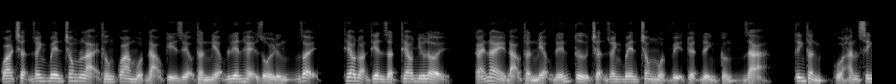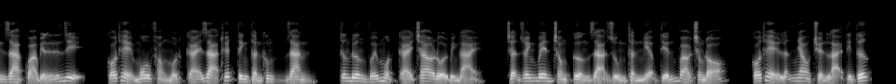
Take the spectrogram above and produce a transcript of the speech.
quá trận doanh bên trong lại thông qua một đạo kỳ diệu thần niệm liên hệ rồi đứng dậy, theo đoạn thiên giật theo như lời, cái này đạo thần niệm đến từ trận doanh bên trong một vị tuyệt đỉnh cường giả, tinh thần của hắn sinh ra qua biến dị, có thể mô phỏng một cái giả thuyết tinh thần không gian, tương đương với một cái trao đổi bình đài, trận doanh bên trong cường giả dùng thần niệm tiến vào trong đó, có thể lẫn nhau truyền lại tin tức.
